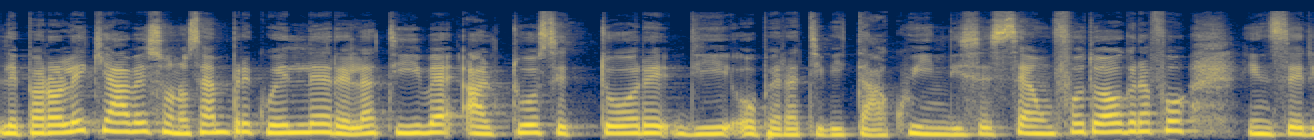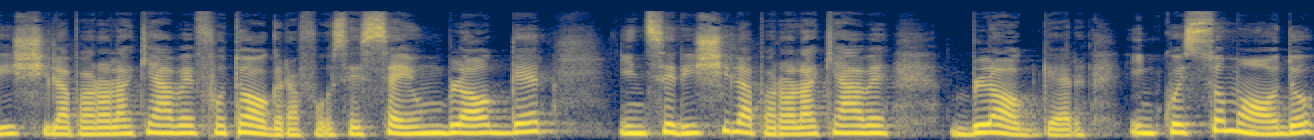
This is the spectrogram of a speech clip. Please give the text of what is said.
Le parole chiave sono sempre quelle relative al tuo settore di operatività, quindi se sei un fotografo inserisci la parola chiave fotografo, se sei un blogger inserisci la parola chiave blogger. In questo modo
